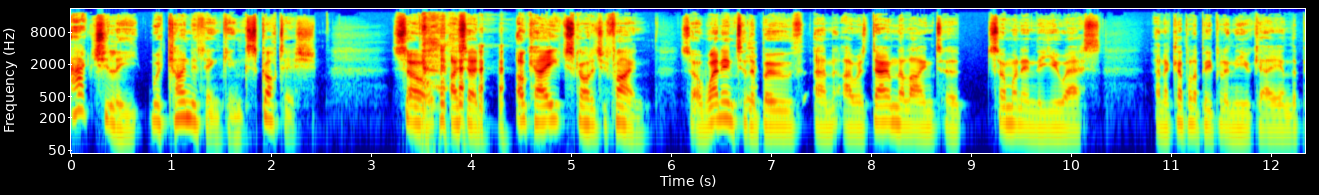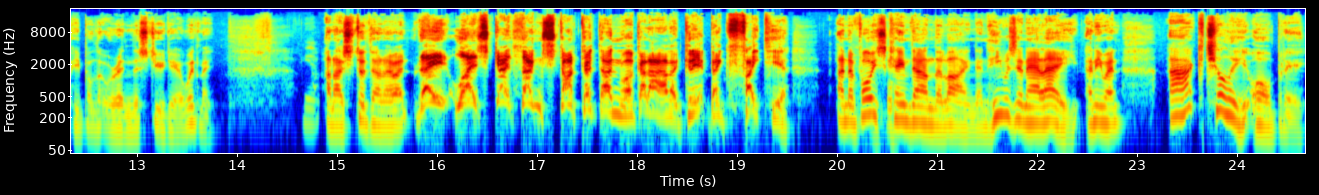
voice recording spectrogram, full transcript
Actually, we're kind of thinking Scottish. So I said, Okay, Scottish is fine. So I went into the booth, and I was down the line to someone in the US and a couple of people in the UK and the people that were in the studio with me. And I stood there and I went, Right, let's get things started then. We're going to have a great big fight here. And a voice came down the line, and he was in LA, and he went, Actually, Aubrey,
